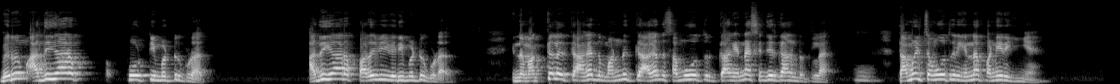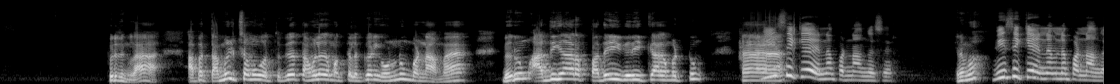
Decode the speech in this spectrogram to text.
வெறும் அதிகார போட்டி மட்டும் கூடாது அதிகார பதவி வெறி மட்டும் கூடாது இந்த மக்களுக்காக இந்த மண்ணுக்காக இந்த சமூகத்திற்காக என்ன செஞ்சிருக்காங்கன்னு இருக்குல்ல. தமிழ் சமூகத்துக்கு நீங்க என்ன பண்ணிருக்கீங்க? புரியுதுங்களா? அப்ப தமிழ் சமூகத்துக்கு தமிழக மக்களுக்கு நீங்க ஒன்றும் பண்ணாம வெறும் அதிகார பதவி வெறிக்காக மட்டும் என்ன பண்ணாங்க சார் என்னமா விசிக என்ன என்ன பண்ணாங்க?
